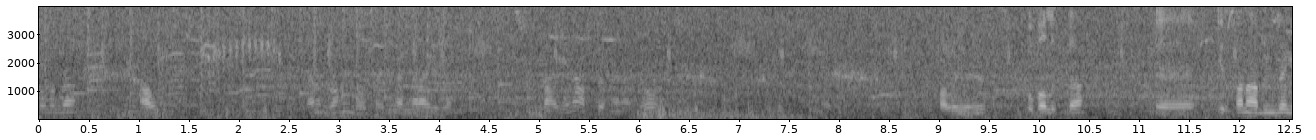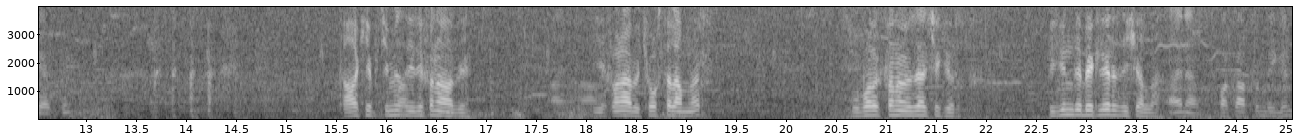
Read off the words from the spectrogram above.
Sonunda aldık. Yalnız zaman da olsaydı ben merak ediyorum. Daha yeni attım herhalde o. Evet. Balığı görüyoruz. Bu balık da e, İrfan abimize gelsin. Takipçimiz Takipçimiz. İrfan abi. Aynen abi. İrfan abi çok selamlar. Bu balık sana özel çekiyoruz. Bir gün de bekleriz inşallah. Aynen. Bakarsın bir gün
